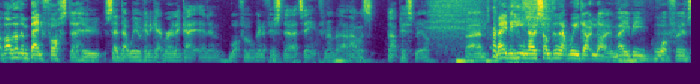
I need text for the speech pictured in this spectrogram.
other than Ben Foster who said that we were going to get relegated and Watford were going to finish thirteenth. Remember that? That was that pissed me off. But um, maybe he knows something that we don't know. Maybe Watford.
